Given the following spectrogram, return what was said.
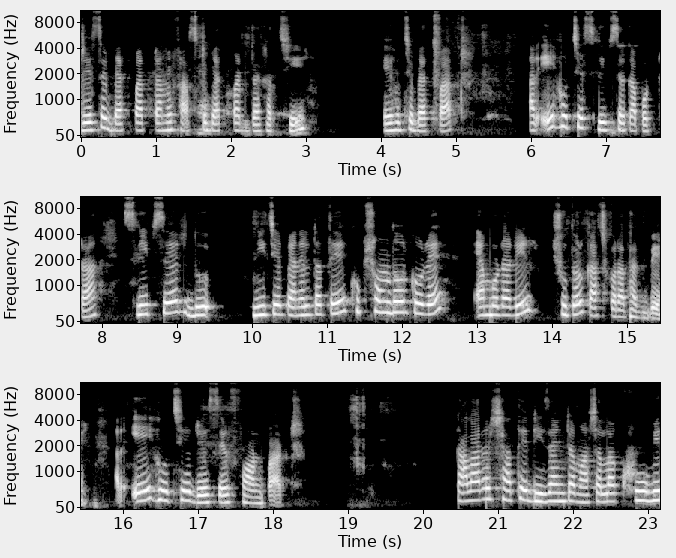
ড্রেসের ব্যাক পার্টটা আমি ফার্স্টে ব্যাক পার্ট দেখাচ্ছি। এ হচ্ছে ব্যাক পার্ট আর এ হচ্ছে স্লিপসের কাপড়টা। স্লিপসের দু নিচের প্যানেলটাতে খুব সুন্দর করে এমব্রয়ডারির সুতোর কাজ করা থাকবে। আর এই হচ্ছে ড্রেসের ফ্রন্ট পার্ট কালারের সাথে ডিজাইনটা মাসাল্লাহ খুবই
